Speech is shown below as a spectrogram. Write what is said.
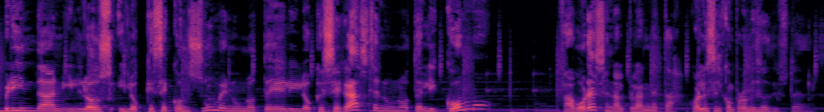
brindan y los y lo que se consume en un hotel y lo que se gasta en un hotel y cómo favorecen al planeta. ¿Cuál es el compromiso de ustedes?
